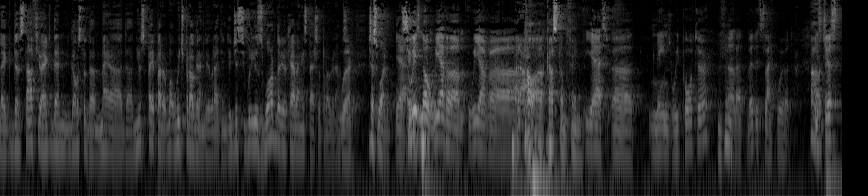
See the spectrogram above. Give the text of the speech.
Like the stuff you act then goes to the uh, the newspaper. What, which program do you write in? Do you just use Word or you have any special programs? Word. Just Word. Yeah, we, no, we have a, we have a, Uh, How a custom thing? yes, uh, named reporter, uh, but, it's like Word. Oh, it's okay. just,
